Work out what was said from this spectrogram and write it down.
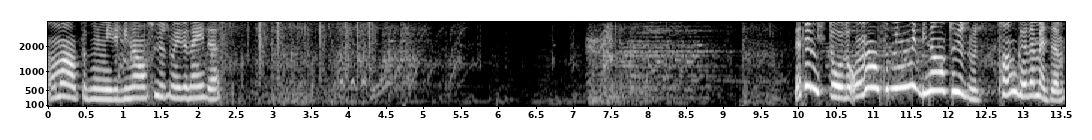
16 bin miydi? 1600 müydü neydi? Orada? 16 bin mi 1600 mü? Tam göremedim.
